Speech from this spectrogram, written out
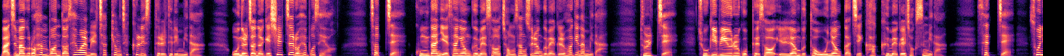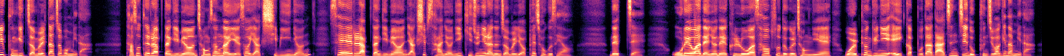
마지막으로 한 번 더 생활 밀착형 체크리스트를 드립니다. 오늘 저녁에 실제로 해보세요. 첫째, 공단 예상연금에서 정상 수령 금액을 확인합니다. 둘째, 조기 비율을 곱해서 1년부터 5년까지 각 금액을 적습니다. 셋째, 손익분기점을 따져봅니다. 다섯 해를 앞당기면 정상 나이에서 약 12년, 세 해를 앞당기면 약 14년이 기준이라는 점을 옆에 적으세요. 넷째, 올해와 내년의 근로와 사업소득을 정리해 월 평균이 A값보다 낮은지 높은지 확인합니다.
